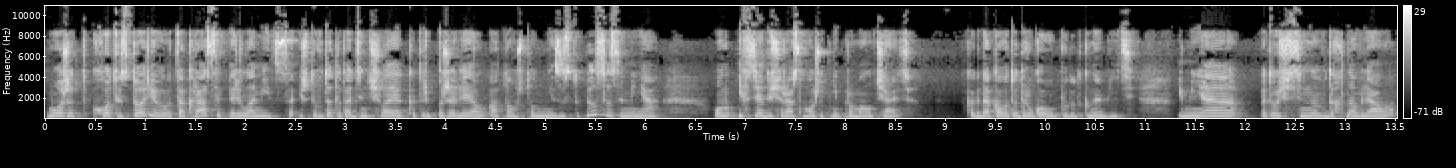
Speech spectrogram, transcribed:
может ход истории вот так раз и переломиться, и что вот этот один человек, который пожалел о том, что он не заступился за меня, он и в следующий раз может не промолчать. Когда кого-то другого будут гнобить. И меня это очень сильно вдохновляло.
